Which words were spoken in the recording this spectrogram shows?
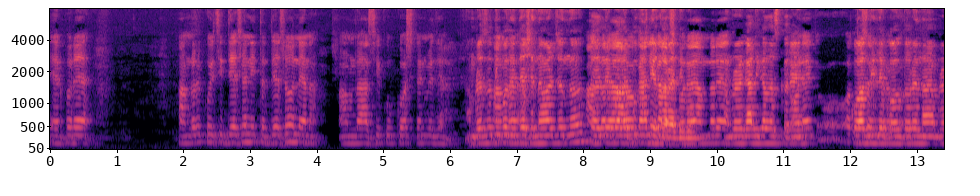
এরপরে আমরা কইছি দেশও নিত দেশও নেয় না। আমরা আছি খুব কষ্টের মেজেন আমরা যদি বলি দেশে নেওয়ার জন্য তাহলে আমরা বলে দিব। গালি গালাজ করে অনেক কল দিলে কল ধরে না আমরা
